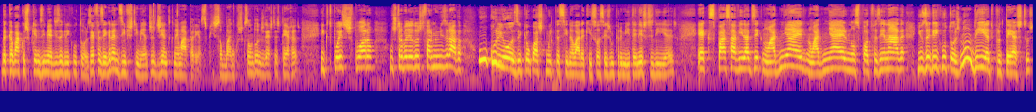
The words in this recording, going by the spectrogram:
de acabar com os pequenos e médios agricultores, é fazer grandes investimentos de gente que nem lá aparece, porque isto são bancos que são donos destas terras e que depois exploram os trabalhadores de forma miserável. O curioso, e que eu gosto muito de assinalar aqui, se vocês me permitem, nestes dias, é que se passa a vida a dizer que não há dinheiro, não há dinheiro, não se pode fazer nada, e os agricultores, num dia de protestos,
